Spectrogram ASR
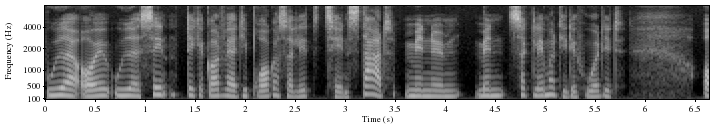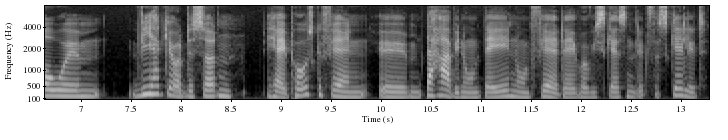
ude af øje, ude af sind. Det kan godt være, at de brokker sig lidt til en start, men, øh, men så glemmer de det hurtigt. Og øh, vi har gjort det sådan her i påskeferien. Øh, der har vi nogle dage, nogle feriedage, hvor vi skal sådan lidt forskelligt.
